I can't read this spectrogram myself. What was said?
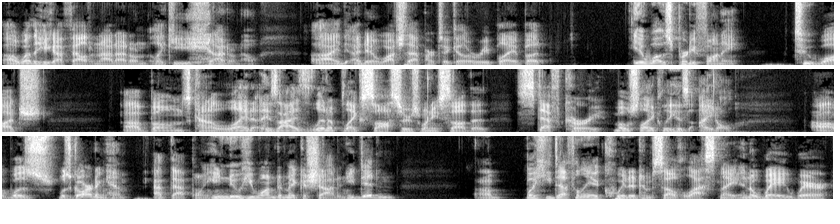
Uh, whether he got fouled or not, I don't like he. I don't know. I I didn't watch that particular replay, but it was pretty funny to watch uh, Bones kind of light up. His eyes lit up like saucers when he saw that Steph Curry, most likely his idol, uh, was was guarding him at that point. He knew he wanted to make a shot, and he didn't. Uh, but he definitely acquitted himself last night in a way where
